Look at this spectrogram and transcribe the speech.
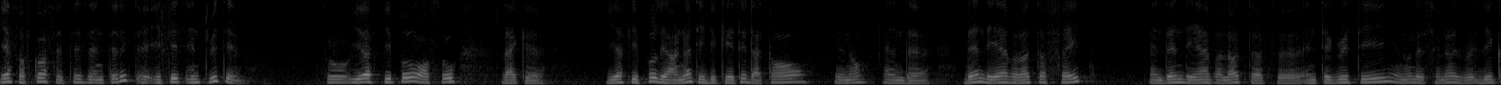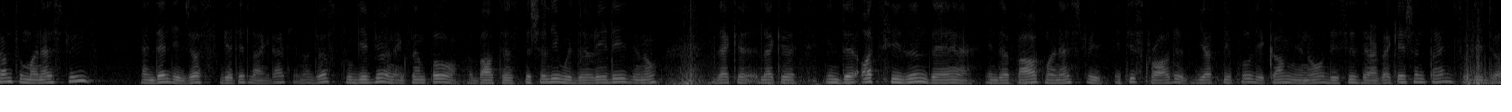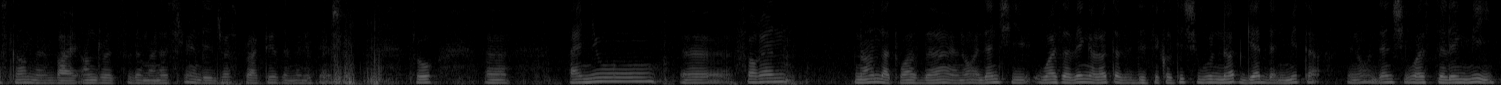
Yes, of course, it is intellect. It is intuitive. So you have people also, like uh, you have people they are not educated at all, you know, and uh, then they have a lot of faith, and then they have a lot of uh, integrity, you know. They say they come to monasteries, and then they just get it like that, you know. Just to give you an example about, uh, especially with the ladies, you know, like uh, like uh, in the hot season there in the Pa-Auk monastery, it is crowded. You have people, they come, you know, this is their vacation time, so they just come uh, by hundreds to the monastery and they just practice the meditation. So uh, I knew a foreign nun that was there, you know, and then she was having a lot of difficulty. She would not get the nimitta, you know, and then she was telling me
